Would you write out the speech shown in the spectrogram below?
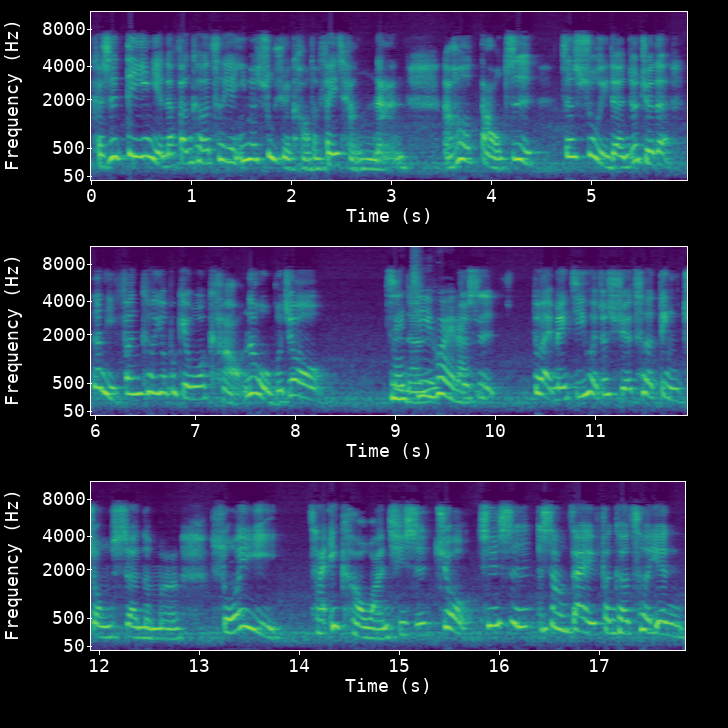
可是第一年的分科测验，因为数学考得非常难，然后导致这数乙的人就觉得，那你分科又不给我考，那我不就没机会了？就是对，没机会就学测定终身了吗？所以。才一考完，其实就其实事实上在分科测验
